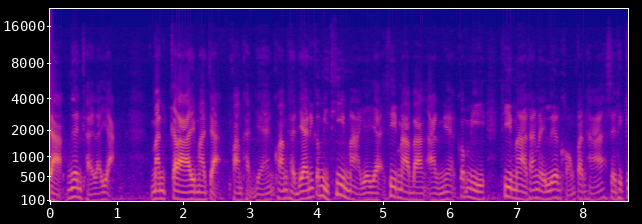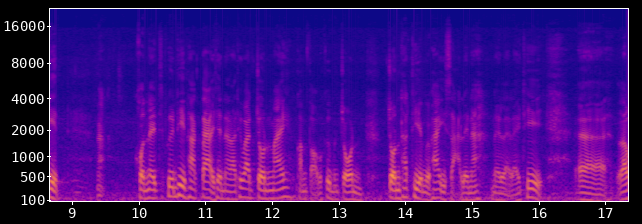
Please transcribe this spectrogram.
จากเงื่อนไขหลายอย่างมันกลายมาจากความขัดแย้ง ความขัดแย้งนี่ก็มีที่มาเยอะแยะ ที่มาบางอันเนี่ยก็มีที่มาทั้งในเรื่องของปัญหาเศรษฐกิจ คนในพื้นที่ภาคใต้เช่นนราธิวาสจนไหมคำตอบก็คือมันจน จนทัดเทียมกับภาคอีสานเลยนะในหลาย ๆ ที่แล้ว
